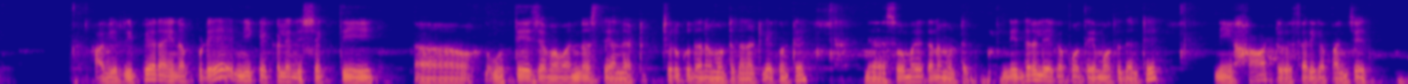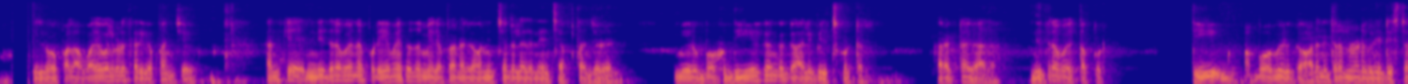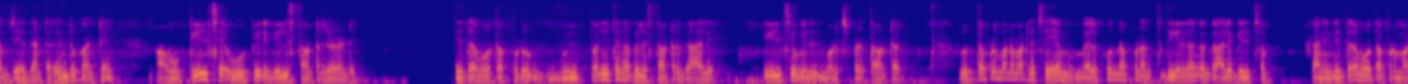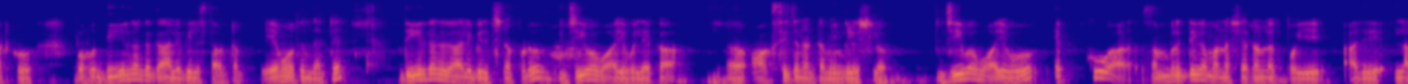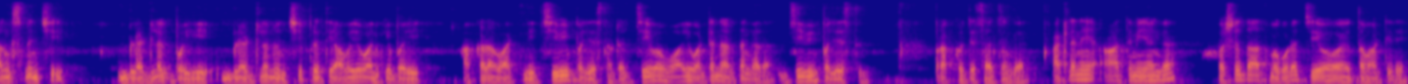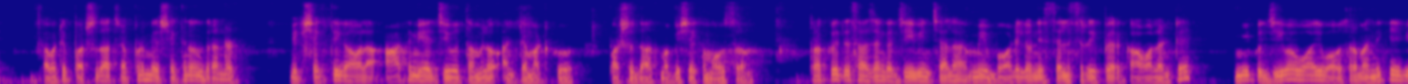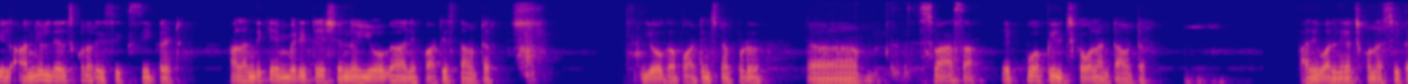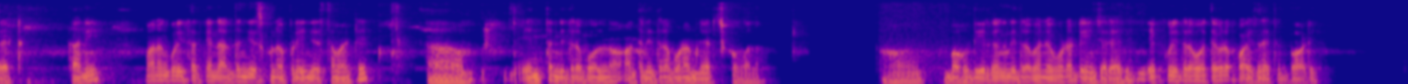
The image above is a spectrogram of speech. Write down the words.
అవి రిపేర్ అయినప్పుడే నీకు ఎక్కడలేని శక్తి ఉత్తేజం అవన్నీ వస్తాయి అన్నట్టు. చురుకుదనం ఉంటుంది అన్నట్టు లేకుంటే సోమరితనం ఉంటుంది. నిద్ర లేకపోతే ఏమవుతుందంటే నీ హార్ట్ సరిగా పనిచేయదు. నీ లోపల అవయవాలు కూడా సరిగా పనిచేయవు. అందుకే నిద్రపోయినప్పుడు ఏమవుతుందో మీరు ఎప్పుడైనా గమనించండి లేదా నేను చెప్తాను చూడండి. మీరు బహు దీర్ఘంగా గాలి పీల్చుకుంటారు. కరెక్టా కాదా? నిద్రపోయేటప్పుడు దీ అబ్బో వీడు గాఢ నిద్రలో ఉన్నాడు వీడిని డిస్టర్బ్ చేయొద్దంటారు. ఎందుకంటే ఆ పీల్చే ఊపిరి పీలుస్తూ ఉంటారు చూడండి. నిద్రపోతప్పుడు విపరీతంగా పీలుస్తూ ఉంటారు గాలి. పీల్చి విడిచిపెడతా ఉంటారు. ఉత్తప్పుడు మనం అట్లా చేయము. మెలకున్నప్పుడు అంత దీర్ఘంగా గాలి పీల్చాం. కానీ నిద్రపోతప్పుడు మటుకు బహు దీర్ఘంగా గాలి పీలుస్తూ ఉంటాం. ఏమవుతుందంటే దీర్ఘంగా గాలి పీల్చినప్పుడు జీవవాయువు లేక ఆక్సిజన్ అంటాం ఇంగ్లీష్లో. జీవవాయువు ఎక్కువ సమృద్ధిగా మన శరీరంలోకి పోయి అది లంగ్స్ నుంచి బ్లడ్లకు పోయి బ్లడ్ల నుంచి ప్రతి అవయవానికి పోయి అక్కడ వాటిని జీవింపజేస్తుంటారు జీవవాయువు అంటేనే అర్థం కదా జీవింపజేస్తుంది. ప్రకృతి సహజంగా అట్లనే ఆత్మీయంగా పరిశుద్ధాత్మ కూడా జీవవాయుత వంటిదే. కాబట్టి పరిశుధాత్మప్పుడు మీరు శక్తిని ఉందరు అన్నాడు. మీకు శక్తి కావాలా ఆత్మీయ జీవితంలో అంటే మటుకు పరిశుద్ధాత్మ అభిషేకం అవసరం. ప్రకృతి సహజంగా జీవించాలా? మీ బాడీలోని సెల్స్ రిపేర్ కావాలంటే మీకు జీవవాయువు అవసరం. అందుకే వీళ్ళు అన్యులు తెలుసుకున్నారు ఈ సీక్రెట్. అందుకే మెడిటేషన్ యోగా అని పాటిస్తూ ఉంటారు. యోగా పాటించినప్పుడు శ్వాస ఎక్కువ పీల్చుకోవాలంటా ఉంటారు. అది వాళ్ళు నేర్చుకున్న సీక్రెట్. కానీ మనం కూడా ఈ సత్యాన్ని అర్థం చేసుకున్నప్పుడు ఏం చేస్తామంటే ఎంత నిద్రపోవాలనో అంత నిద్రపోవడం నేర్చుకోవాలి. బహుదీర్ఘంగా నిద్రపోయినా కూడా డేంజర్ అది. ఎక్కువ నిద్రపోతే కూడా పాయిజన్ అవుతుంది బాడీ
